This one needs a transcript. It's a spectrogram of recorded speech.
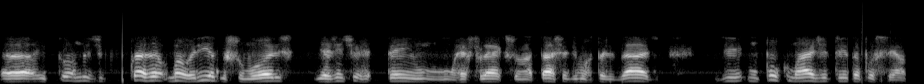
uh, em torno de quase a maioria dos tumores e a gente tem um reflexo na taxa de mortalidade de um pouco mais de 30%.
